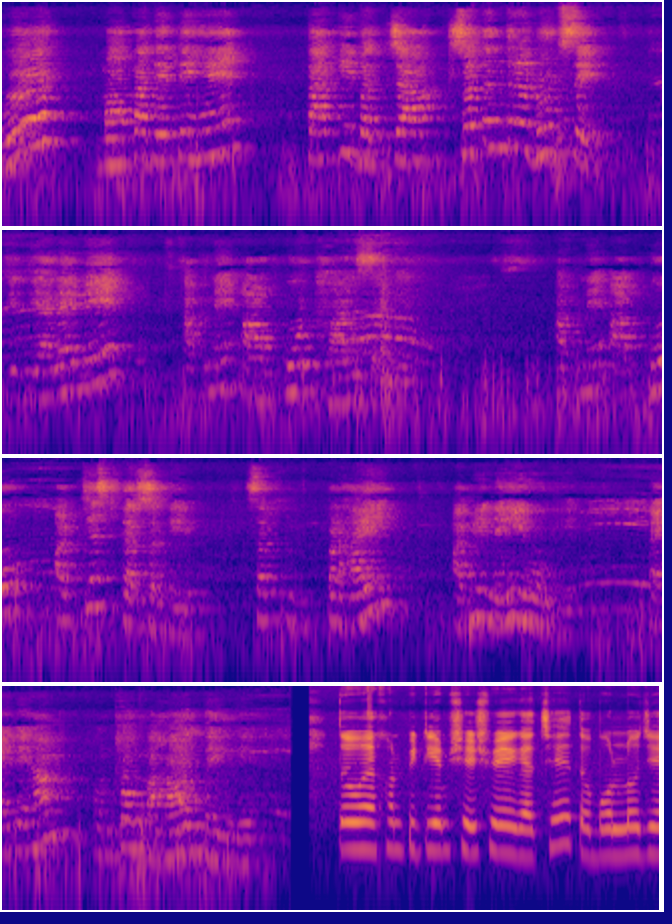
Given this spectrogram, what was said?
वो मौका देते हैं ताकि बच्चा स्वतंत्र रूप से विद्यालय में अपने आप को ढाल सके, अपने आप को एडजस्ट कर सके। सब पढ़ाई अभी नहीं होगी, पहले हम उनको माहौल देंगे। তো এখন পিটিএম শেষ হয়ে গেছে। তো বলল যে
